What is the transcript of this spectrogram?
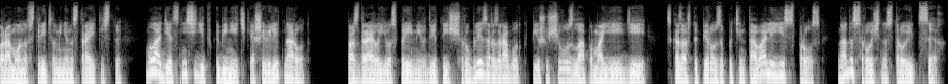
Парамонов встретил меня на строительстве. Молодец, не сидит в кабинетике, а шевелит народ. Поздравил его с премией в 2000 рублей за разработку пишущего узла по моей идее, Сказал, что перо запатентовали есть спрос. Надо срочно строить цех.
